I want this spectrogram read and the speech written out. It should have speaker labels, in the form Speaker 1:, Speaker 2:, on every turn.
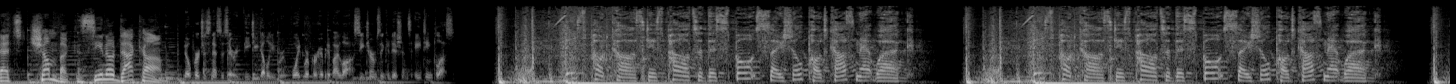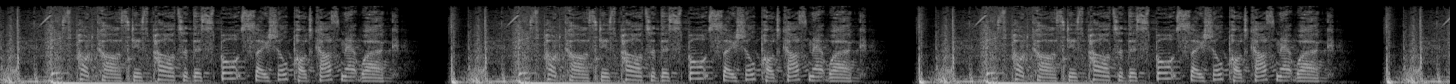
Speaker 1: That's chumbacasino.com.
Speaker 2: No purchase necessary. VGW. Void were prohibited by law. See terms and conditions. 18 plus.
Speaker 3: This podcast is part of the Sports Social Podcast Network. This podcast is part of the Sports Social Podcast Network. This podcast is part of the Sports Social Podcast Network. This podcast is part of the Sports Social Podcast Network. This podcast is part of the Sports Social Podcast Network.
